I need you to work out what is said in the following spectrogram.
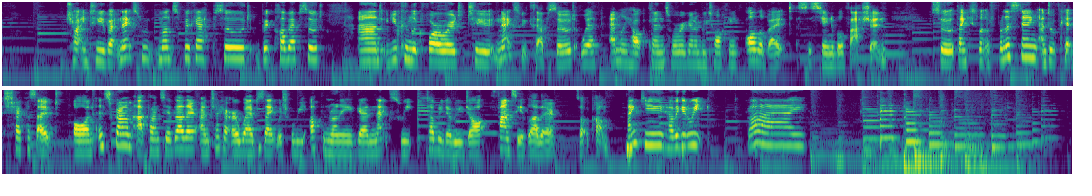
chatting to you about next month's book episode, book club episode, and you can look forward to next week's episode with Emily Hopkins, where we're going to be talking all about sustainable fashion. So thank you so much for listening, and don't forget to check us out on Instagram at FancyABlether and check out our website, which will be up and running again next week, www.fancyablether.com. Thank you. Have a good week. Bye.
